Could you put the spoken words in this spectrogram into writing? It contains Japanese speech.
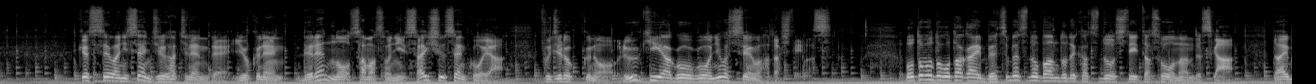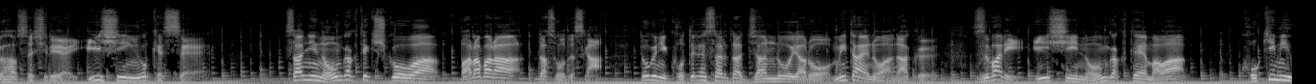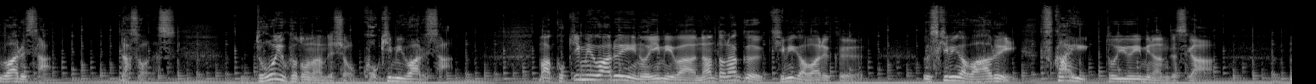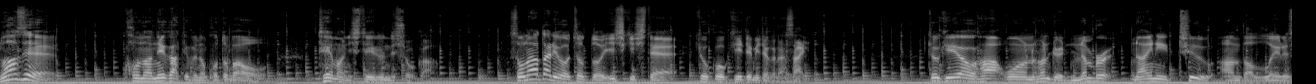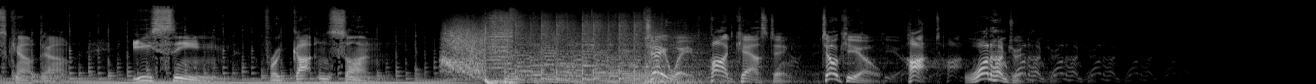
結成は2018年で翌年デレンのサマソニ最終選考やフジロックのルーキーアゴーゴーにも出演を果たしています。もともとお互い別々のバンドで活動していたそうなんですがライブハウスで知り合い E シーンを結成。3人の音楽的思考はバラバラだそうですが特に固定されたジャンルをやろうみたいのはなくズバリ EC の音楽テーマは小気味悪さだそうです。どういうことなんでしょう？小気味悪さ。まあ小気味悪いの意味はなんとなく気味が悪く薄気味が悪い不快という意味なんですがなぜこんなネガティブな言葉をテーマにしているんでしょうか？そのあたりをちょっと意識して曲を聴いてみてください。TOKYO HOT 100 No.92 on the latest countdown. E Scene Forgotten Son. J-WAVE PODCASTING TOKYO HOT 100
